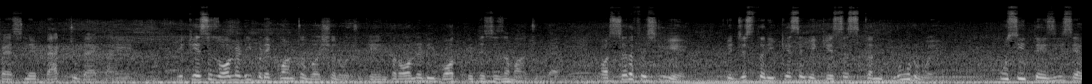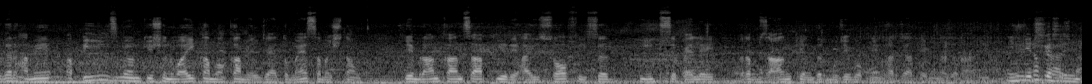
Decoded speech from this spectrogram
फैसले बैक टू बैक आए हैं। ये केसेस ऑलरेडी बड़े कंट्रोवर्शियल हो चुके हैं इन पर ऑलरेडी बहुत क्रिटिसिज्म आ चुका है। और सिर्फ़ इसलिए कि जिस तरीके से ये केसेस कंक्लूड हुए उसी तेज़ी से अगर हमें अपील्स में उनकी सुनवाई का मौका मिल जाए तो मैं समझता हूँ कि इमरान खान साहब की रिहाई सौ फ़ीसद ईद से पहले रमज़ान के अंदर मुझे वो अपने घर जाते हुए नज़र आ रही है। इन तीनों केसेस में?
